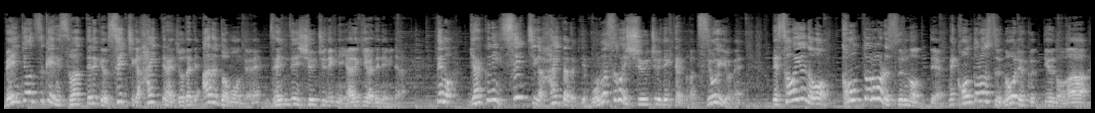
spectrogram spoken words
勉強机に座ってるけど、スイッチが入ってない状態ってあると思うんだよね。全然集中できない、やる気が出ねえみたいな。でも逆にスイッチが入った時ってものすごい集中できたりとか強いよね。で、そういうのをコントロールするのって、ね、コントロールする能力っていうのは、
